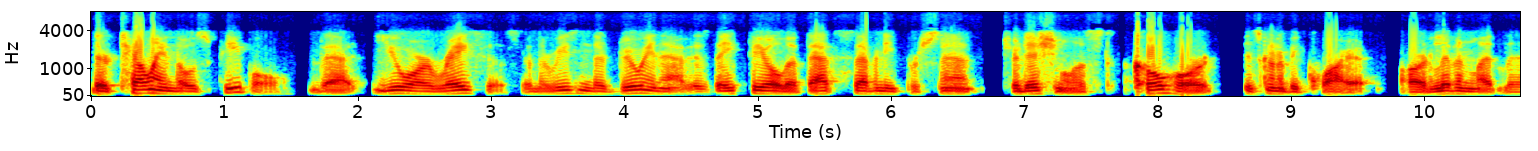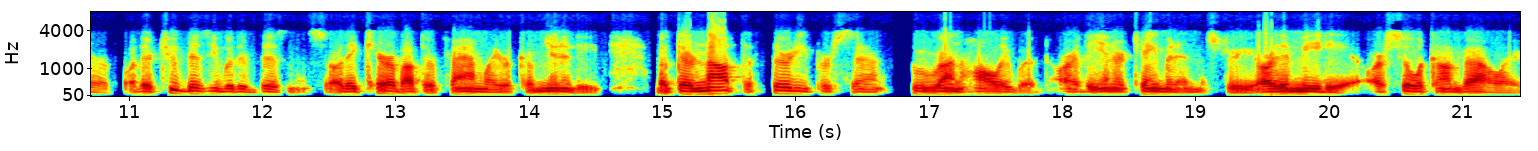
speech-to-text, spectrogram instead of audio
they're telling those people that you are racist. And the reason they're doing that is they feel that that 70% traditionalist cohort is going to be quiet or live and let live, or they're too busy with their business, or they care about their family or community, but they're not the 30% who run Hollywood, or the entertainment industry, or the media, or Silicon Valley,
